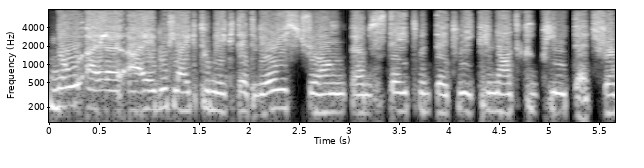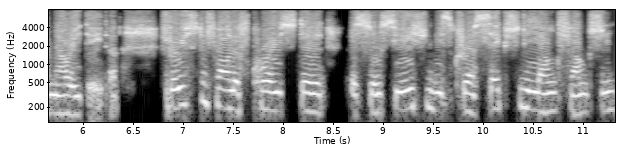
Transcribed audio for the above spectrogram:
No, I, I would like to make that very strong um, statement that we cannot conclude that from our data. First of all, of course, the association with cross-sectional lung function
